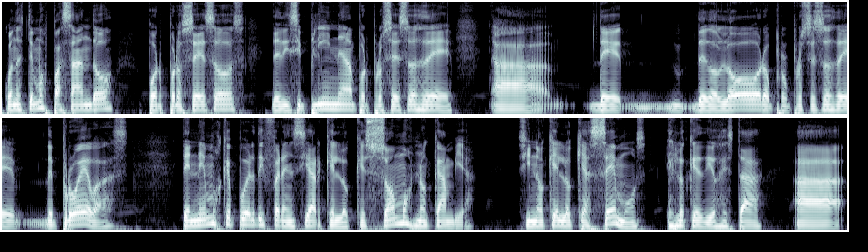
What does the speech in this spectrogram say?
cuando estemos pasando por procesos de disciplina, por procesos de, ah, de, dolor o por procesos de, pruebas, tenemos que poder diferenciar que lo que somos no cambia, sino que lo que hacemos es lo que Dios está ah,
